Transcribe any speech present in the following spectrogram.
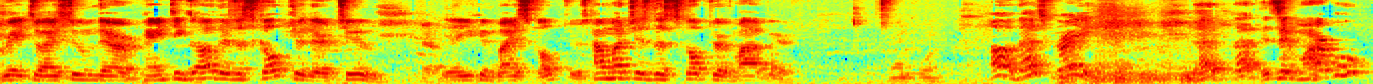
Great. So I assume there are paintings. Oh, there's a sculpture there too. Yeah. you can buy sculptures. How much is the sculpture of Mahavir? One. Oh, that's great. That, that is it marble?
